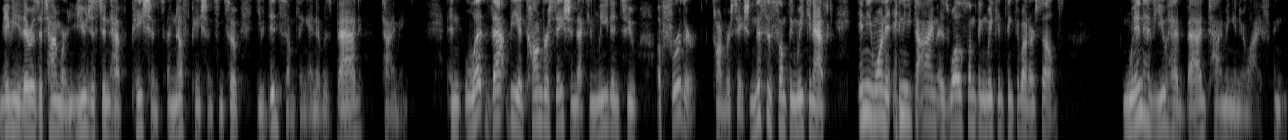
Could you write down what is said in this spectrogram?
Maybe there was a time where you just didn't have patience, enough patience. And so you did something and it was bad timing. And let that be a conversation that can lead into a further conversation. This is something we can ask anyone at any time, as well as something we can think about ourselves. When have you had bad timing in your life? And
